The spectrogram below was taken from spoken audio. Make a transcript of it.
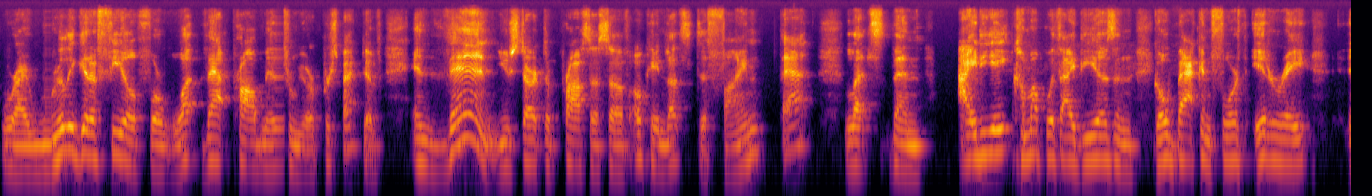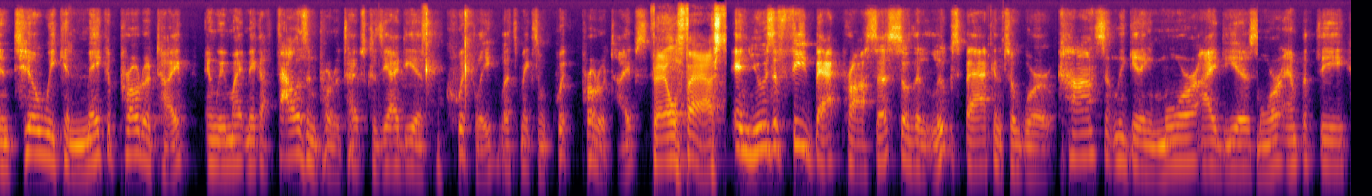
where I really get a feel for what that problem is from your perspective. And then you start the process of, okay, let's define that. Let's then ideate, come up with ideas and go back and forth, iterate until we can make a prototype and we might make a thousand prototypes because the idea is quickly let's make some quick prototypes. Fail fast. And use a feedback process so that it loops back and so we're constantly getting more ideas more empathy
